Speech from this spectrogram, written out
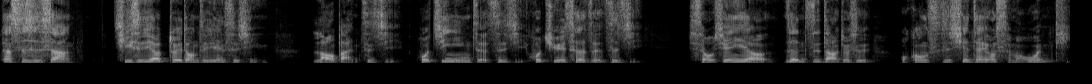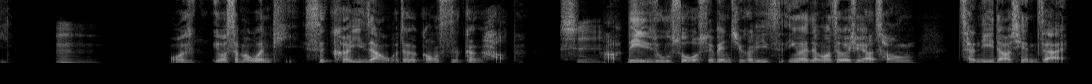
但事实上，其实要推动这件事情。老板自己，或经营者自己，或决策者自己，首先要认知到，就是我公司现在有什么问题，嗯，我有什么问题是可以让我这个公司更好的，是啊，例如说，我随便举个例子，因为人工智慧学校从成立到现在，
